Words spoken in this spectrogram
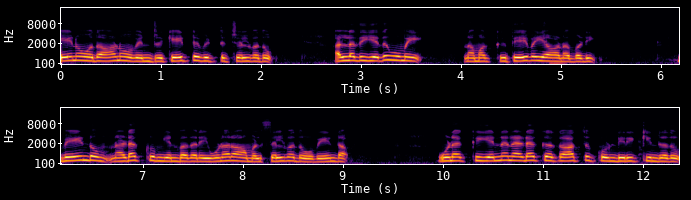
ஏனோதானோவென்று கேட்டுவிட்டு செல்வதோ? அல்லது எதுவுமே நமக்கு தேவையானபடி வேண்டும் நடக்கும் என்பதனை உணராமல் செல்வதோ வேண்டாம். உனக்கு என்ன நடக்க காத்து கொண்டிருக்கின்றதோ?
